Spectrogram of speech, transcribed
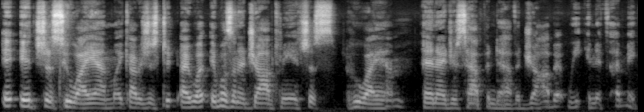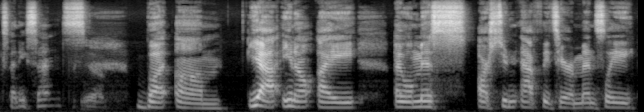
it, it's just who i am. Like i was just I, it wasn't a job to me it's just who i am. And i just happen to have a job at wheaton if that makes any sense. Yeah. but um yeah you know i i will miss our student athletes here immensely.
